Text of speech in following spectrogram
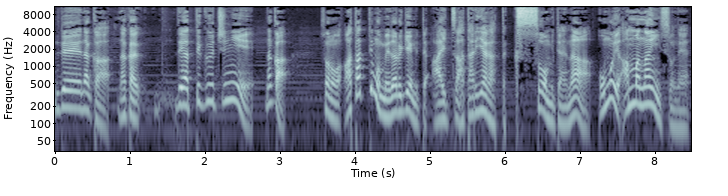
で、なんか、仲、でやっていくうちに、なんか、その、当たってもメダルゲームってあいつ当たりやがった、くっそみたいな思いあんまないんですよね。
